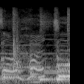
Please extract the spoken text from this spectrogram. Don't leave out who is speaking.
Speaker 1: so hard to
